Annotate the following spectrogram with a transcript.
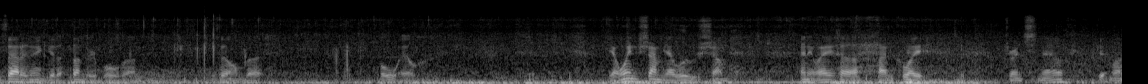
sad I didn't get a thunderbolt on film, but oh well. You win some, you lose some. Anyway, uh, I'm quite drenched now. Get my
